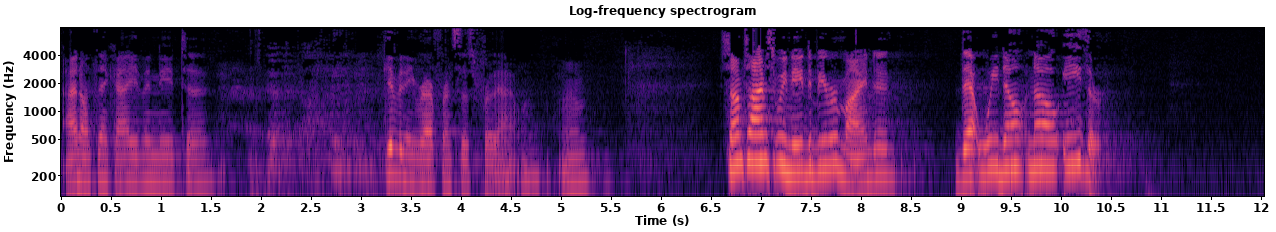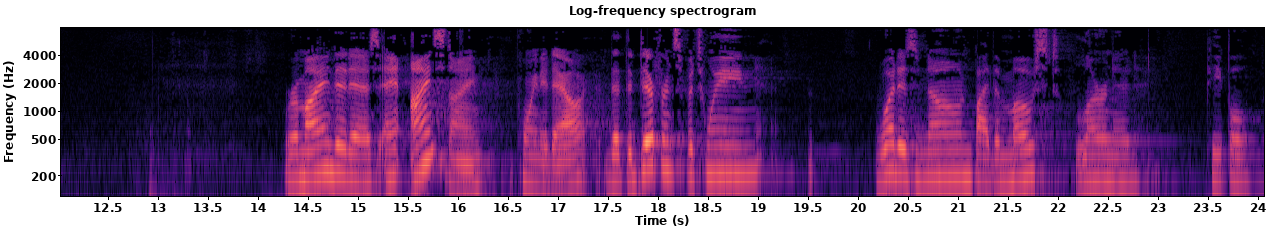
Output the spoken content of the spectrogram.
I don't think I even need to give any references for that one. Um, sometimes we need to be reminded that we don't know either. Reminded, as Einstein pointed out, that the difference between what is known by the most learned people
